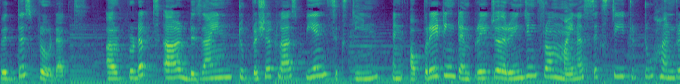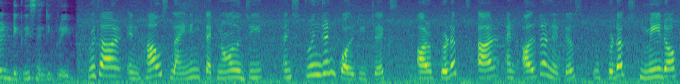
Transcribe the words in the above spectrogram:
with this products. Our products are designed to pressure class PN16 and operating temperature ranging from minus 60 to 200 degrees centigrade. With our in-house lining technology and stringent quality checks, our products are an alternative to products made of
